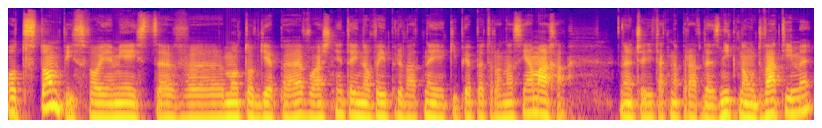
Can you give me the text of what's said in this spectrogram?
odstąpi swoje miejsce w MotoGP właśnie tej nowej prywatnej ekipie Petronas Yamaha. E, czyli tak naprawdę znikną dwa teamy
